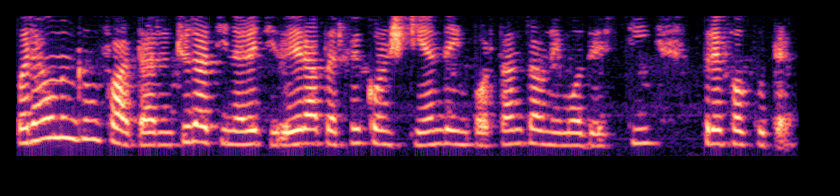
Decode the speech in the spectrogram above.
Părea un îngânfat, dar în ciuda tinereții lui era perfect conștient de importanța unei modestii prefăcute.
